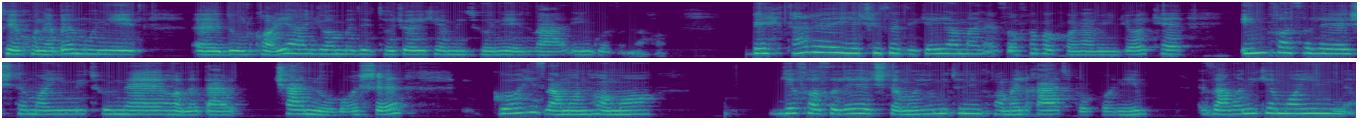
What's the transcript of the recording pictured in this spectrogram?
توی خونه بمونید دورکاری انجام بدید تا جایی که می‌تونید و این گزینه ها بهتره یه چیز دیگه هم من اضافه بکنم اینجا که این فاصله اجتماعی می‌تونه حالا در چند نوع باشه. گاهی زمان ها ما یه فاصله اجتماعی رو می‌تونیم کامل قطع بکنیم. زمانی که ما این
